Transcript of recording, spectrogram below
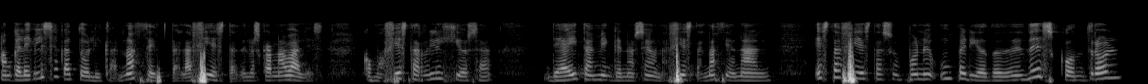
Aunque la Iglesia Católica no acepta la fiesta de los carnavales como fiesta religiosa, de ahí también que no sea una fiesta nacional, esta fiesta supone un periodo de descontrol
